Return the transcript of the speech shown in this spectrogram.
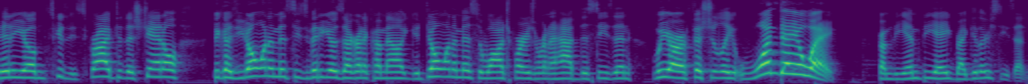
video. Excuse me, subscribe to this channel because you don't want to miss these videos that are going to come out. You don't want to miss the watch parties we're going to have this season. We are officially one day away from the NBA regular season.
